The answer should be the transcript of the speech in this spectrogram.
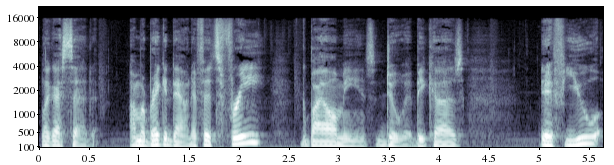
like I said, I'm gonna break it down. If it's free, by all means, do it because if you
